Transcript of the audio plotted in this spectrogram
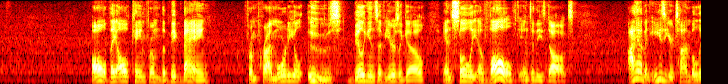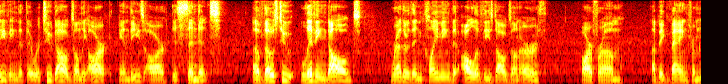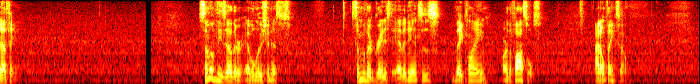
All they all came from the Big Bang from primordial ooze billions of years ago and slowly evolved into these dogs. I have an easier time believing that there were two dogs on the ark and these are descendants of those two living dogs rather than claiming that all of these dogs on earth are from a big bang from nothing. Some of these other evolutionists, some of their greatest evidences, they claim, are the fossils. I don't think so.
